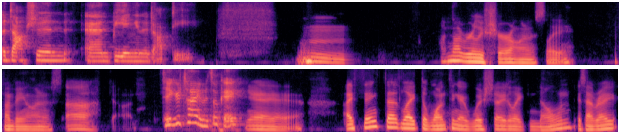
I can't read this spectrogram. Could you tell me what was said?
adoption and being an adoptee? Hmm. I'm not really sure, honestly. If I'm being honest. Ah, God. Take your time. It's okay. Yeah, yeah, yeah. I think that like the one thing I wish I'd like known, is that right?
